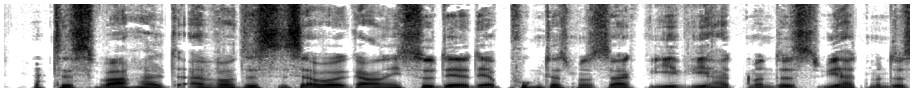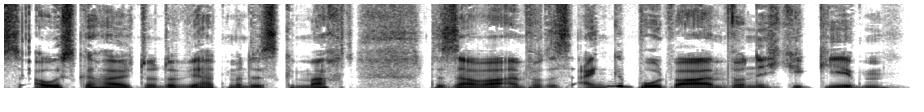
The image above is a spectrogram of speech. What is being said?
Das war halt einfach, das ist aber gar nicht so der, der Punkt, dass man sagt, wie, wie hat man das, wie hat man das ausgehalten oder wie hat man das gemacht. Das war einfach, das Angebot war einfach nicht gegeben.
